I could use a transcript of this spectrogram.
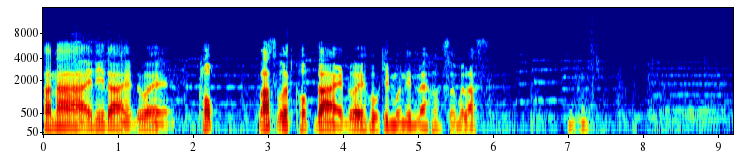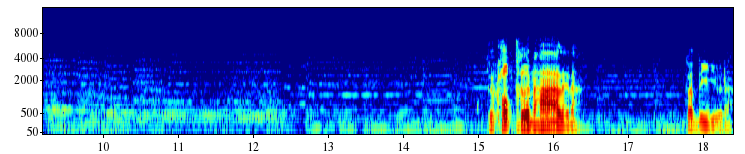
ตาหน้าไอ้นี่ได้ด้วยครบ last word ครบได้ด้วยฮูกินมุนินและเซอร์เบลัสคือครบเทิร์นห้าเลยนะ ก็ดีอยู่นะ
